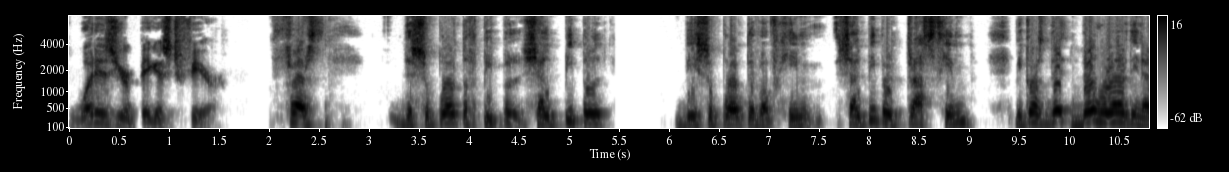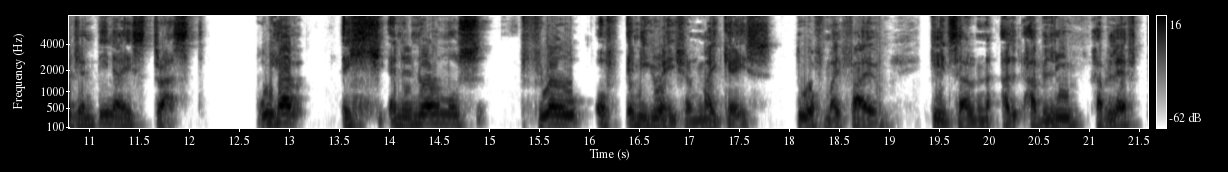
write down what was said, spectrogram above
what is your biggest fear? First, the support of people. Shall people be supportive of him? Shall people trust him? Because the, the word in Argentina is trust. We have a, an enormous flow of emigration. My case, two of my five kids are, have lived, have left,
